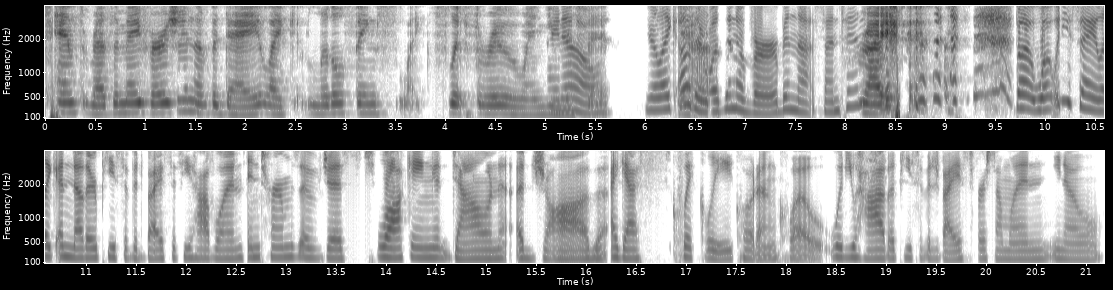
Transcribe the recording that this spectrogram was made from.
10th resume version of the day, like little things like slip through and you miss it. You're like, oh, yeah. there wasn't a verb in that sentence. Right. but what would you say, like, another piece of advice, if you have one, in terms of just locking down a job, I guess, quickly, quote unquote? Would you have a piece of advice for someone, you know,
